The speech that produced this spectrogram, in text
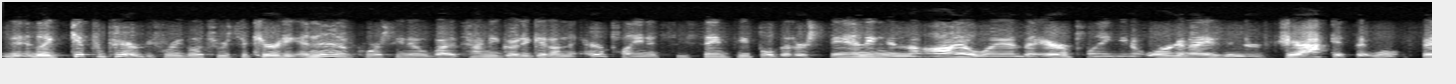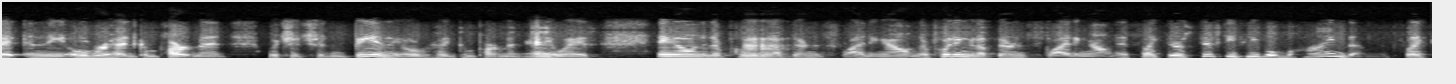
like get prepared before you go through security. And then of course, you know, by the time you go to get on the airplane, it's these same people that are standing in the aisleway of the airplane, you know, organizing their jacket that won't fit in the overhead compartment, which it shouldn't be in the overhead compartment anyways. And, you know, and they're putting mm-hmm. it up there and it's sliding out and they're putting it up there and sliding out and it's like there's 50 people behind them. It's like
